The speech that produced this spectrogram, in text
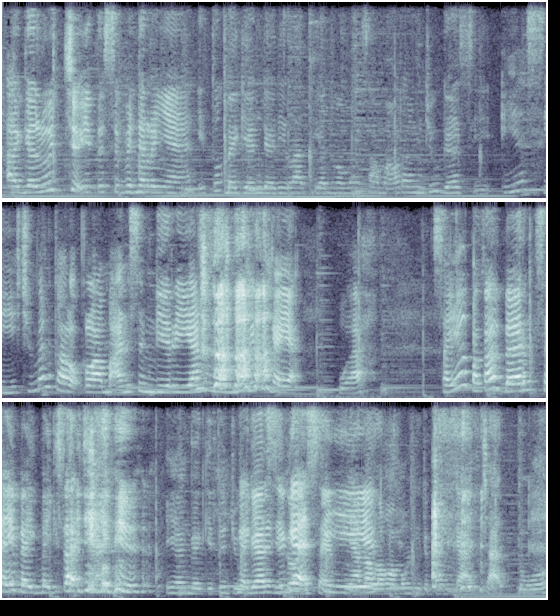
Agak lucu itu sebenarnya itu bagian dari latihan ngomong sama orang juga sih Iya sih Cuman kalau kelamaan sendirian ngomong itu kayak Wah saya apa kabar? Saya baik-baik saja. Ya nggak gitu juga gitu sih juga konsepnya. sih. kalau ngomong di depan kaca tuh.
